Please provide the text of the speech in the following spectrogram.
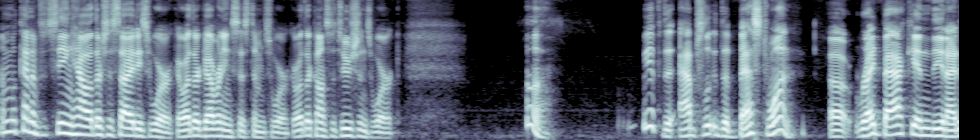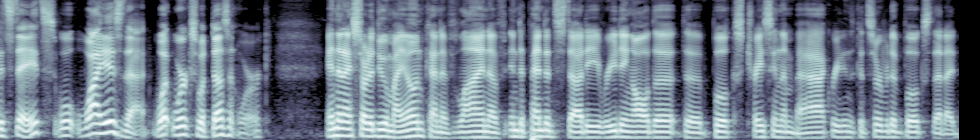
I'm kind of seeing how other societies work, how other governing systems work, how other constitutions work. Oh, we have the absolutely the best one uh, right back in the United States. Well, why is that? What works? What doesn't work? And then I started doing my own kind of line of independent study, reading all the the books, tracing them back, reading the conservative books that I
